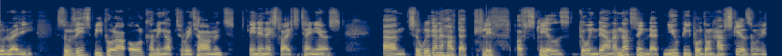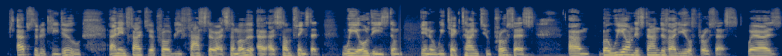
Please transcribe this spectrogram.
already. So these people are all coming up to retirement in the next five to 10 years. Um, so we're going to have that cliff of skills going down. I'm not saying that new people don't have skills. I we absolutely do. And in fact, they're probably faster at some other, at some things that we oldies don't, you know, we take time to process. Um, but we understand the value of process. Whereas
